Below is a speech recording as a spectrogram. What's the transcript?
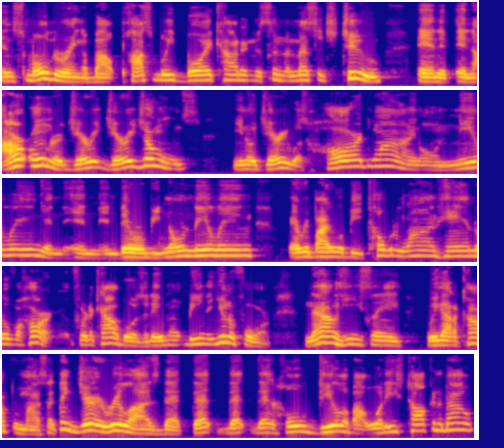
and smoldering about possibly boycotting to send a message to. And in our owner Jerry Jerry Jones, you know, Jerry was hard line on kneeling, and and and there will be no kneeling. Everybody will be total line, hand over heart for the Cowboys, or they won't be in the uniform. Now he's saying we got to compromise. I think Jerry realized that that that that whole deal about what he's talking about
